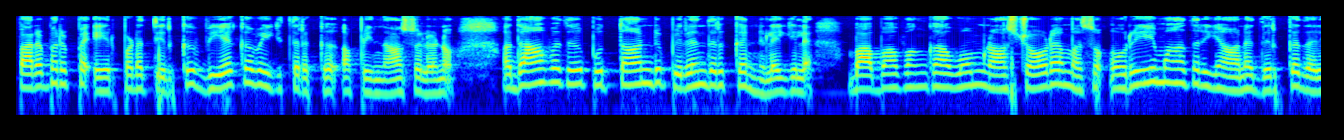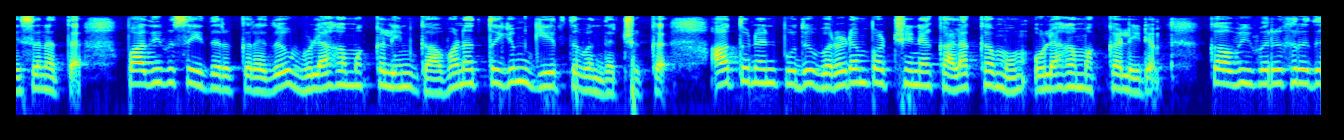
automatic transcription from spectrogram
பரபரப்பை ஏற்படத்திற்கு வியக்க வைத்திருக்கு அப்படின்னு தான் சொல்லணும். அதாவது புத்தாண்டு பிறந்திருக்க நிலையில் பாபா வங்காவும் நாஸ்ட்ராடமஸும் ஒரே மாதிரியான திர்க்க தரிசனத்தை பதிவு செய்திருக்கிறது உலக மக்களின் கவனத்தையும் ஈர்த்து வந்துட்டுருக்கு அத்துடன் புது வருடம் பற்றின கலக்கம் அச்சமும் உலக மக்களிடம் கவி வருகிறது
